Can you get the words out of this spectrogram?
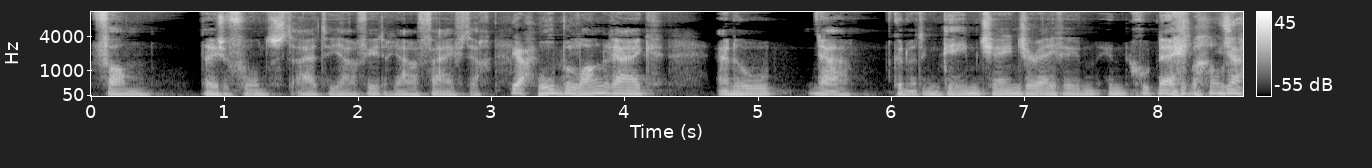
van deze vondst uit de jaren 40, jaren 50? Ja. Hoe belangrijk en hoe, ja, kunnen we het een game changer even in, in goed Nederlands. Ja.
